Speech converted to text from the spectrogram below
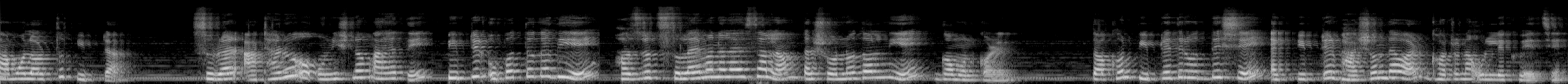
নামল অর্থ পিঁপড়া। সুরার আঠারো ও উনিশ নং আয়াতে পিঁপড়ের উপত্যকা দিয়ে হজরত সুলাইমান আলাইসাল্লাম তার সৈন্যদল নিয়ে গমন করেন। তখন পিঁপড়েদের উদ্দেশ্যে এক পিঁপড়ের ভাষণ দেওয়ার ঘটনা উল্লেখ হয়েছে।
